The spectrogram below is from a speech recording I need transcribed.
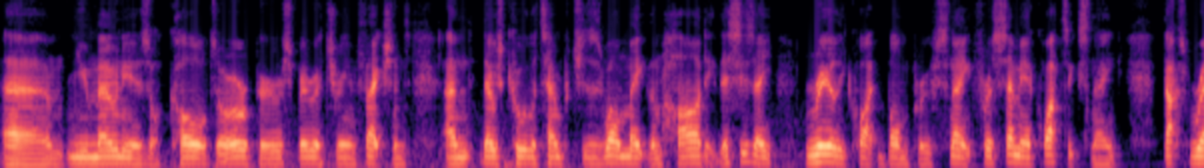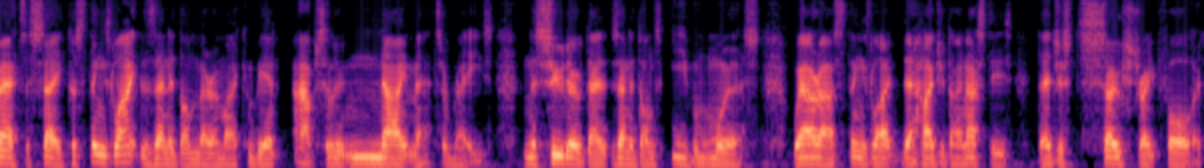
um, pneumonias or colds or upper respiratory infections. And those cooler temperatures as well make them hardy. This is a really quite bomb-proof snake. For a semi-aquatic snake, that's rare to say because things like the Xenodon merremi can be an absolute nightmare to raise, and the pseudo Xenodon's even worse. Whereas things like the Hydrodynastes, they're just so straightforward,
